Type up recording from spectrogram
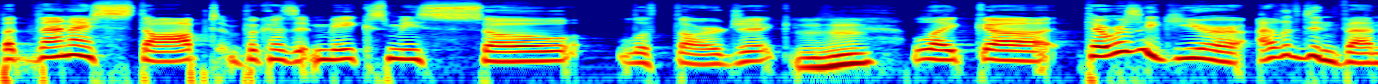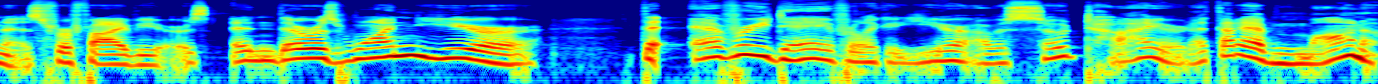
but then I stopped because it makes me so lethargic. Mm-hmm. Like uh, there was a year I lived in Venice for five years, and there was one year that every day for like a year I was so tired. I thought I had mono.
